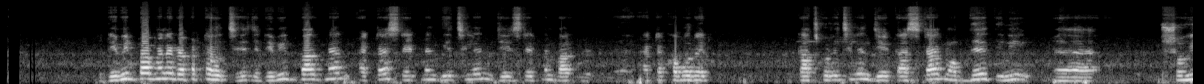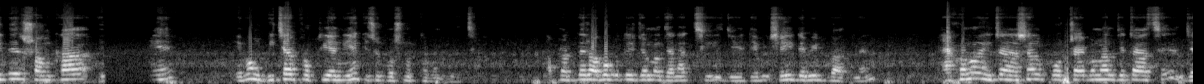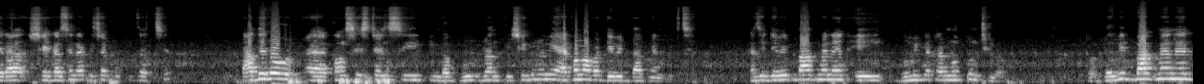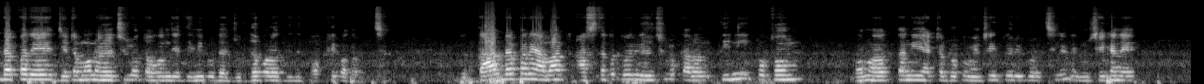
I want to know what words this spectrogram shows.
ডেভিড বার্গম্যানের ব্যাপারটা হচ্ছে যে, ডেভিড বার্গম্যান একটা স্টেটমেন্ট দিয়েছিলেন যে স্টেটমেন্ট একটা খবরের কাজ করেছিলেন যে, কাজটার মধ্যে তিনি শহীদের সংখ্যা নিয়ে এবং বিচার প্রক্রিয়া নিয়ে কিছু প্রশ্ন উত্থাপন করেছে আপনাদের অবগতির জন্য জানাচ্ছি যে সেই ডেভিড বার্গম্যান এখনও ইন্টারন্যাশনাল কোর্ট ট্রাইব্যুনাল যেটা আছে যারা শেখ হাসিনার বিচার করতে যাচ্ছে, তাদেরও কনসিস্টেন্সি কিংবা ভুল ভ্রান্তি সেগুলো নিয়ে এখনও আবার ডেভিড বার্গম্যান লিখছে। কাজে ডেভিড বার্গম্যানের এই ভূমিকাটা নতুন ছিল তো ডেভিড বার্গম্যানের ব্যাপারে যেটা মনে হয়েছিল তখন যে তিনি বোধহয় যুদ্ধাপরাধীদের পক্ষে কথা বলছেন। তো তার ব্যাপারে আমার আস্থাটা তৈরি হয়েছিল কারণ তিনি প্রথম গণহত্যা নিয়ে একটা ডকুমেন্টারি তৈরি করেছিলেন এবং সেখানে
